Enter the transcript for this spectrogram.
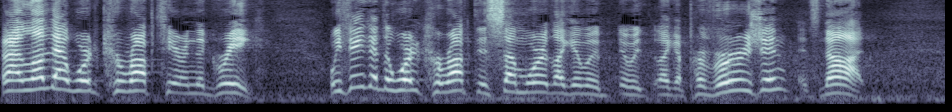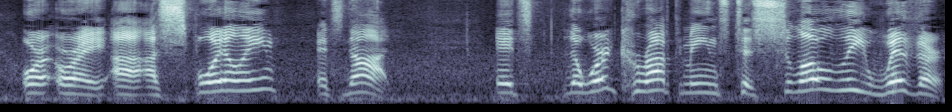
And I love that word corrupt here in the Greek. We think that the word corrupt is some word like it would, it would like a perversion. It's not. Or, or a, uh, a spoiling. It's not. It's the word corrupt means to slowly wither.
